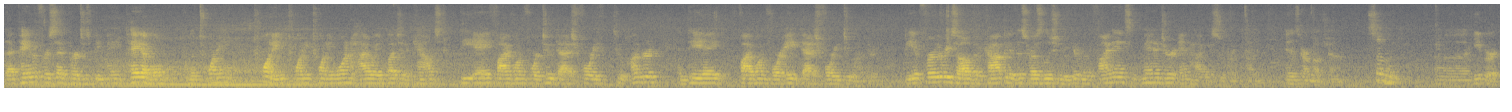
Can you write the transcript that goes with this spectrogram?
that payment for said purchase be made payable on the 2020-2021 highway budget accounts DA 5142-4200 and DA 5148-4200. Be it further resolved that a copy of this resolution be given to the finance manager and highway superintendent. Is there a motion? So moved. Uh, Hebert,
